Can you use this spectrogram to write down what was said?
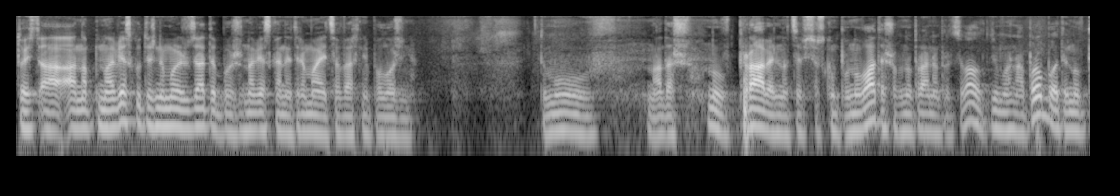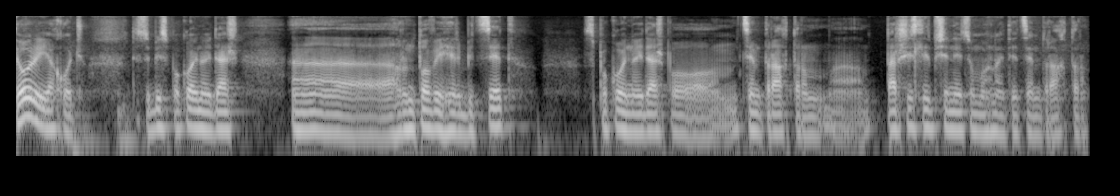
тобто, а, а на нав'язку ти ж не можеш взяти, бо ж нав'язка не тримається в верхнє положення. Тому треба ж ну, правильно це все скомпонувати, щоб воно правильно працювало. Тоді можна пробувати, але в теорії я хочу. Ти собі спокійно йдеш е- ґрунтовий гербіцид, спокійно йдеш по цим тракторам. Е, перший слід пшеницю можна йти цим трактором.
